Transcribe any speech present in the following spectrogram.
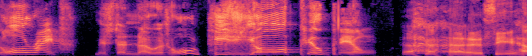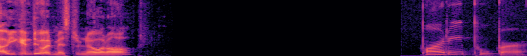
All right, Mr. Know It All. He's your pupil. See how you can do it, Mr. Know It All. Party pooper.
